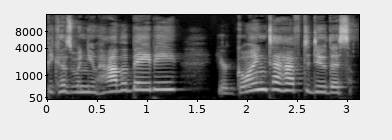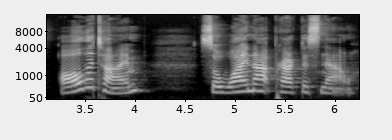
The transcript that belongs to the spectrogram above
Because when you have a baby, you're going to have to do this all the time. So why not practice now?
